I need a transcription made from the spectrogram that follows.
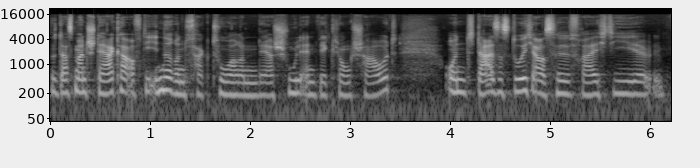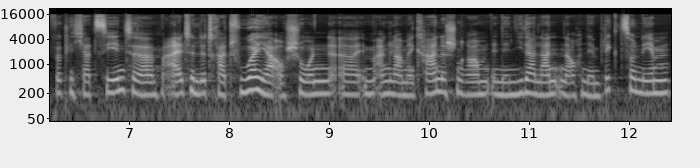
sodass man stärker auf die inneren Faktoren der Schulentwicklung schaut. Und da ist es durchaus hilfreich, die wirklich Jahrzehnte alte Literatur ja auch schon äh, im angloamerikanischen Raum, in den Niederlanden auch in den Blick zu nehmen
